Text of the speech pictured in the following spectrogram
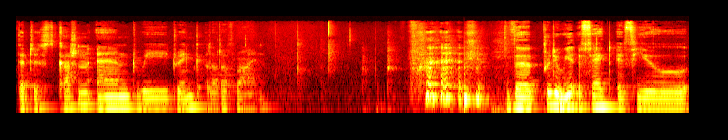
the discussion, and we drink a lot of wine. the pretty weird effect if you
